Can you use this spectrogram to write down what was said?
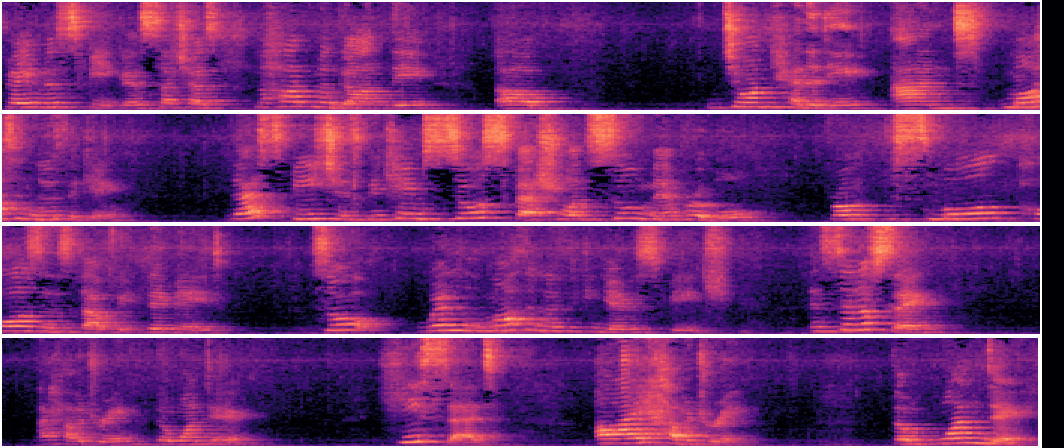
famous speakers such as Mahatma Gandhi, um, John Kennedy, and Martin Luther King, their speeches became so special and so memorable from the small pauses that we, they made. So when Martin Luther King gave his speech, instead of saying, I have a dream, that one day, he said, I have a dream, that one day,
